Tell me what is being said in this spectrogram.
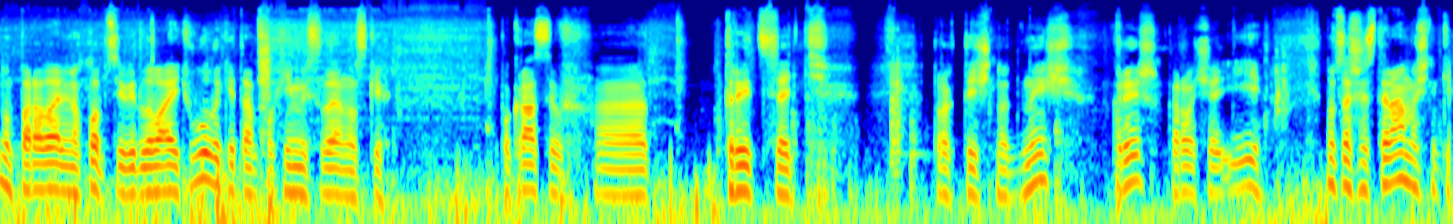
ну, паралельно хлопці відливають вулики там по хімії селеновських. Покрасив е, 30 практично днищ, криш. Коротше, і, ну, це шестирамочники,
